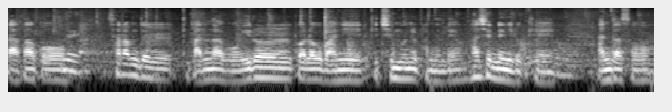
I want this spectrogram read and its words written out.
나가고 네. 사람들 만나고 이럴 거라고 많이 이렇게 질문을 받는데요. 사실은 이렇게 앉아서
